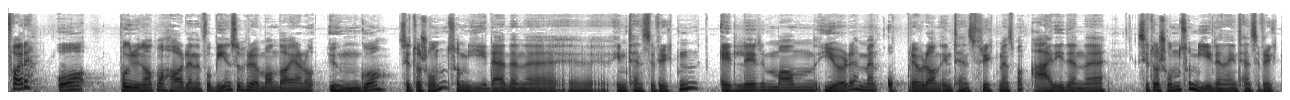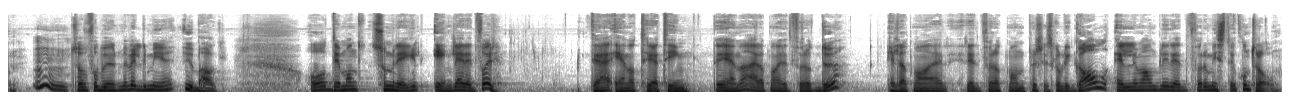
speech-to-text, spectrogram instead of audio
fare. Og pga. at man har denne fobien, så prøver man da gjerne å unngå situasjonen som gir deg denne uh, intense frykten. Eller man gjør det, men opplever da en intens frykt mens man er i denne situasjonen som gir denne intense frykten. Så forbundet med veldig mye ubehag. Og det man som regel egentlig er redd for, det er én av tre ting. Det ene er at man er redd for å dø, eller at man er redd for at man plutselig skal bli gal, eller man blir redd for å miste kontrollen.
